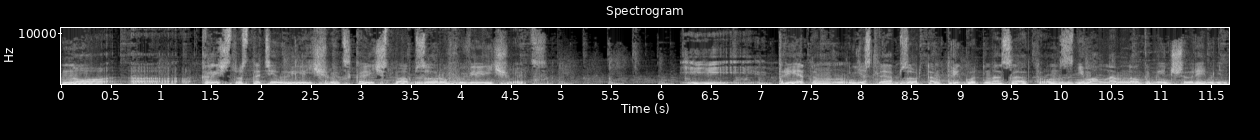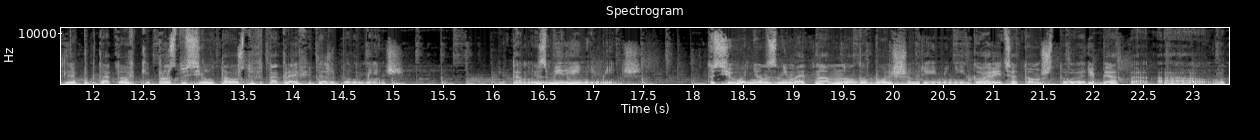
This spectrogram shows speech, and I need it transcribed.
Но э, количество статей увеличивается, количество обзоров увеличивается. И при этом, если обзор там три года назад, он занимал намного меньше времени для подготовки, просто в силу того, что фотографий даже было меньше. И там измерений меньше. То сегодня он занимает намного больше времени. И говорить о том, что, ребята, а вот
